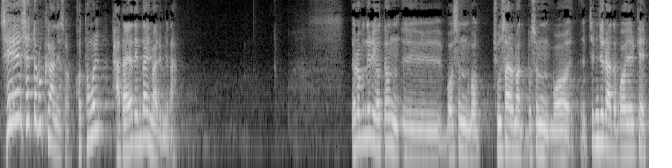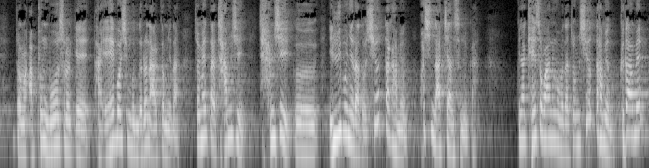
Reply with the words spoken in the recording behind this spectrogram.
세세도록 그 안에서 고통을 받아야 된다 이 말입니다. 여러분들이 어떤 무슨 뭐 주사를 무슨 뭐 찜질하도 뭐 이렇게 좀 아픈 무엇을 이렇게 해보신 분들은 알 겁니다. 좀 했다가 잠시 잠시 그 1, 2분이라도 쉬었다가 하면 훨씬 낫지 않습니까? 그냥 계속 하는 것보다 좀 쉬었다 하면 그 다음에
